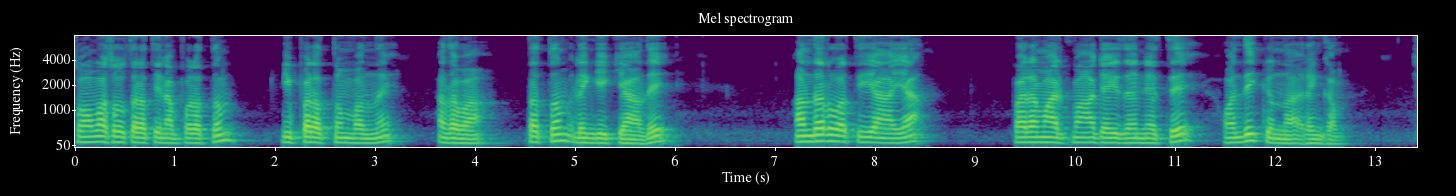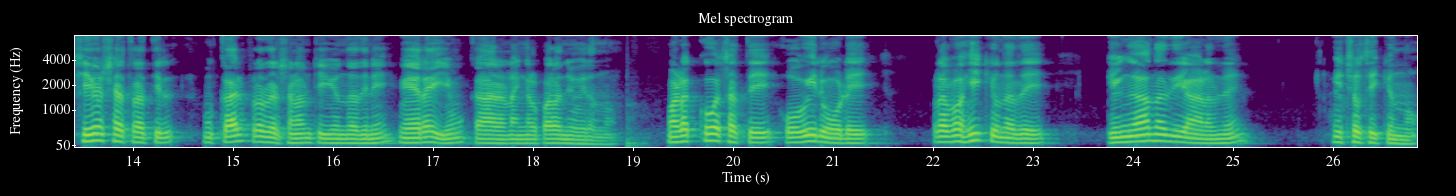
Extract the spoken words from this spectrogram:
സോമസൂത്രത്തിനപ്പുറത്തും ഇപ്പുറത്തും വന്ന് അഥവാ തത്വം ലംഘിക്കാതെ അന്തർവർത്തിയായ പരമാത്മാ ചൈതന്യത്തെ വന്ദിക്കുന്ന രംഗം. ശിവക്ഷേത്രത്തിൽ മുക്കാൽ പ്രദർശനം ചെയ്യുന്നതിന് വേറെയും കാരണങ്ങൾ പറഞ്ഞു വരുന്നു. വടക്കുവശത്തെ ഓവിലൂടെ പ്രവഹിക്കുന്നത് ഗംഗാനദിയാണെന്ന് വിശ്വസിക്കുന്നു.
